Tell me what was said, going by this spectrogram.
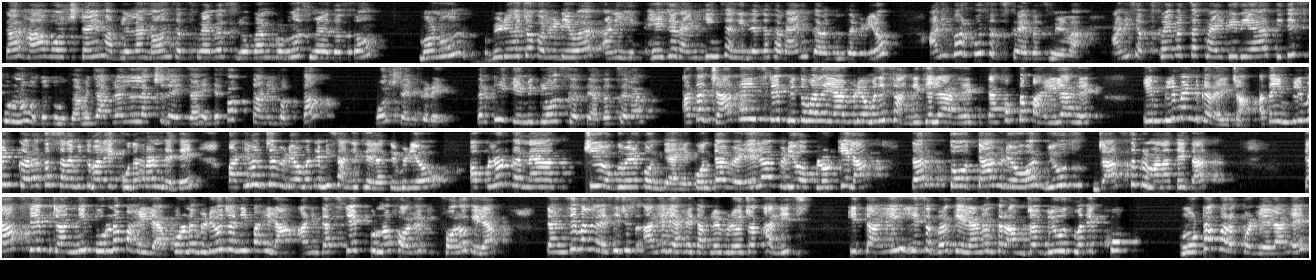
तर हा वॉच टाइम आपल्याला नॉन सबस्क्रायबर्स लोकांकडूनच मिळत असतो. म्हणून व्हिडिओच्या क्वालिटीवर आणि हे जे रँकिंग सांगितले तसं रँक करा तुमचा व्हिडिओ. आणि भरपूर सबस्क्रायबर्स मिळवा. आणि सबस्क्रायबरचा क्रायटेरिया तिथेच पूर्ण होतो तुमचा? म्हणजे आपल्याला लक्ष द्यायचं आहे ते फक्त आणि फक्त पोस्ट टाइमकडे. तर ठीक आहे मी क्लोज करते. आता चला. आता ज्या काही स्टेप मी तुम्हाला या व्हिडिओमध्ये सांगितलेल्या आहेत त्या फक्त पाहिल्या आहेत. इम्प्लिमेंट करायच्या. आता इम्प्लिमेंट करत असताना मी तुम्हाला एक उदाहरण देते. पाठीमागच्या व्हिडिओमध्ये मी सांगितलेलं की व्हिडिओ अपलोड करण्याची योग्य वेळ कोणती आहे? कोणत्या वेळेला व्हिडिओ अपलोड केला? तर तो त्या व्हिडिओवर व्ह्यूज जास्त प्रमाणात येतात. त्या स्टेप ज्यांनी पूर्ण पाहिल्या पूर्ण व्हिडिओ ज्यांनी पाहिला आणि त्या स्टेप पूर्ण फॉलो फॉलो केल्या त्यांचे मला मेसेजेस आलेले आहेत आपल्या व्हिडिओच्या खालीच की ताई हे सगळं केल्यानंतर आमच्या व्ह्यूजमध्ये खूप मोठा फरक पडलेला आहे.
